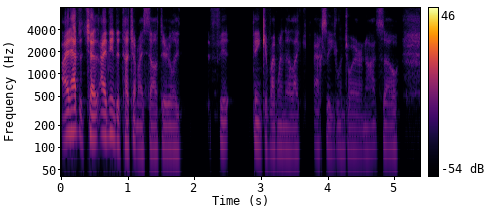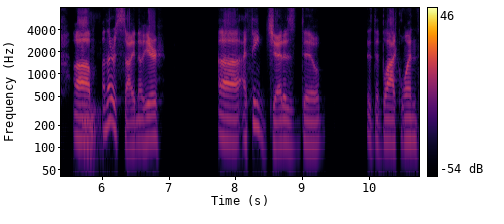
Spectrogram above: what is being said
I'd have to check. I need to touch it myself to really fit, think if I'm gonna like actually enjoy it or not. So, um, Mm. another side note here. Uh, I think Jed is the is the black one.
